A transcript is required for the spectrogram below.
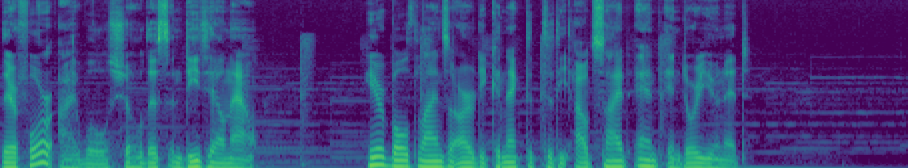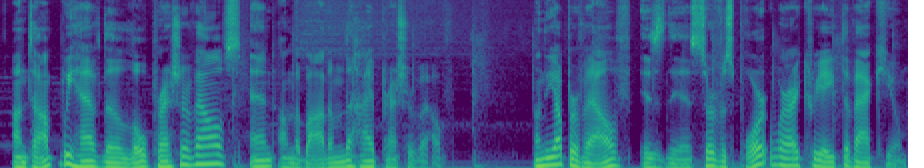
Therefore, I will show this in detail now. Here both lines are already connected to the outside and indoor unit. On top we have the low pressure valves and on the bottom the high pressure valve. On the upper valve is the service port where I create the vacuum.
